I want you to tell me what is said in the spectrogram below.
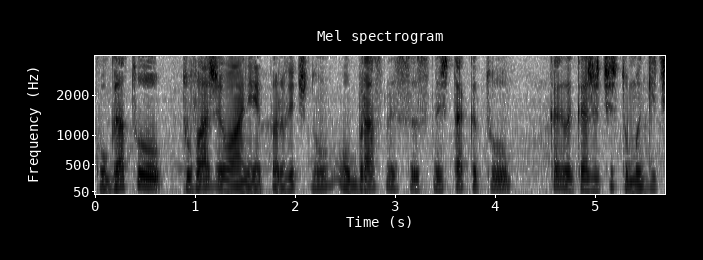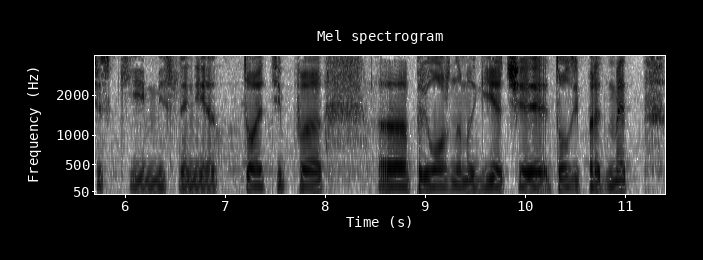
когато това желание първично обрасне с неща като как да кажа, чисто магически мисления, този тип а, а, приложна магия, че този предмет,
